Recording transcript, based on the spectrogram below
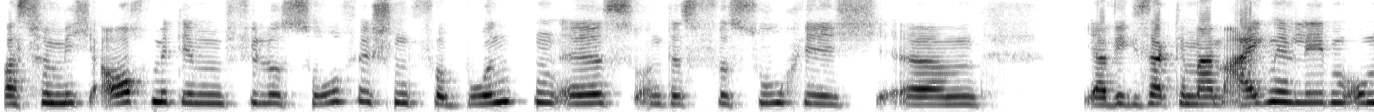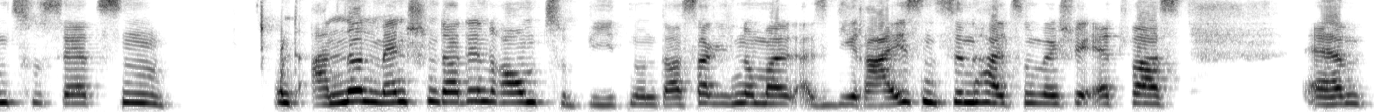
was für mich auch mit dem Philosophischen verbunden ist. Und das versuche ich, ähm, ja, wie gesagt, in meinem eigenen Leben umzusetzen und anderen Menschen da den Raum zu bieten. Und da sage ich nochmal, also die Reisen sind halt zum Beispiel etwas, ähm,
